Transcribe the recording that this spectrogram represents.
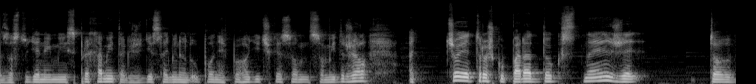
so studenými sprchami, takže 10 minút úplne v pohodičke som, som vydržal. A čo je trošku paradoxné, že to,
